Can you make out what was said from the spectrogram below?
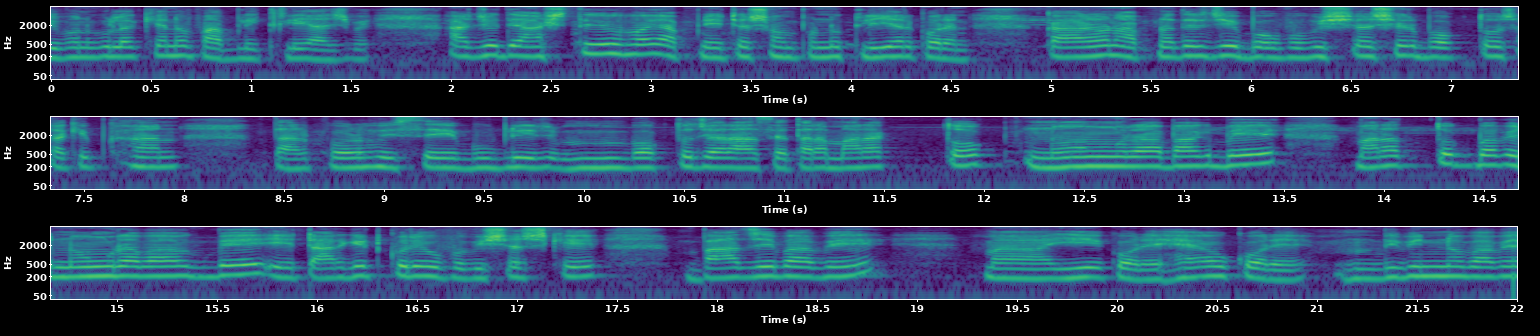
জীবনগুলো কেন পাবলিকলি আসবে? আর যদি আসতেও হয়, আপনি এটা সম্পূর্ণ ক্লিয়ার করেন। কারণ আপনাদের যে উপবিশ্বাসের ভক্ত সাকিব খান, তারপর হয়েছে বুবলির ভক্ত যারা আছে, তারা মারাত্মক নোংরা বাগবে মারাত্মকভাবে নোংরা বাগবে এ টার্গেট করে উপবিশ্বাসকে বাজেভাবে ইয়ে করে হ্যাও করে বিভিন্নভাবে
